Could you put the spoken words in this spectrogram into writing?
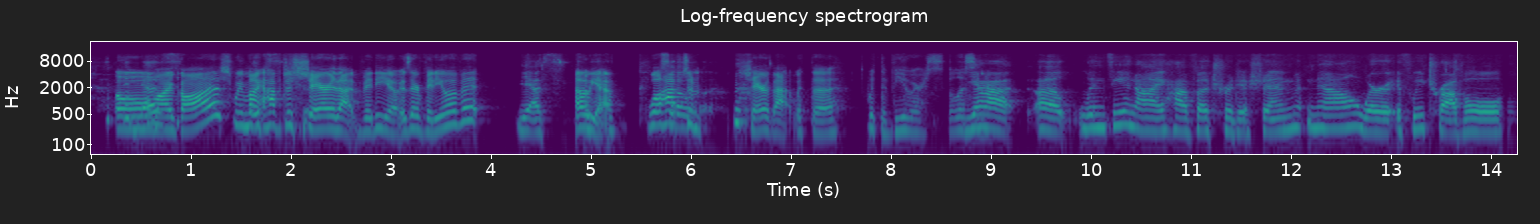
oh Yes. my gosh. We might It's have to share that video. Is there a video of it? yes. Oh Okay. yeah. We'll have So- to share that with the with the viewers, the listeners. Yeah, uh, Lindsay and I have a tradition now where if we travel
